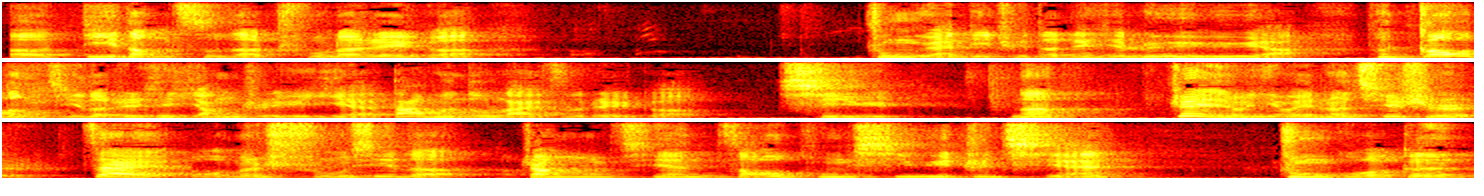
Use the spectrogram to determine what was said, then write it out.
呃低等次的，除了这个中原地区的那些绿玉啊，它高等级的这些羊脂玉也大部分都来自这个西域。那这也就意味着，其实，在我们熟悉的张骞凿空西域之前，中国跟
